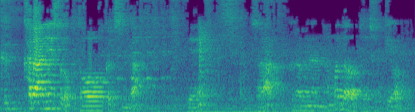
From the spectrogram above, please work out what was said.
극하단일수록 더 그렇습니다. 예. 자, 그러면은 한 번 더 제가 쳐볼게요.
